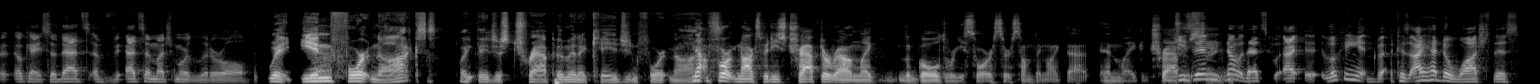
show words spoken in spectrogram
Uh, Okay, so that's a v- that's a much more literal. Wait, in Yeah. Fort Knox? Like they just trap him in a cage in Fort Knox? Not Fort Knox, but he's trapped around like the gold resource or something like that, and like trapped. He's in no. That's I uh, looking at because I had to watch this,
